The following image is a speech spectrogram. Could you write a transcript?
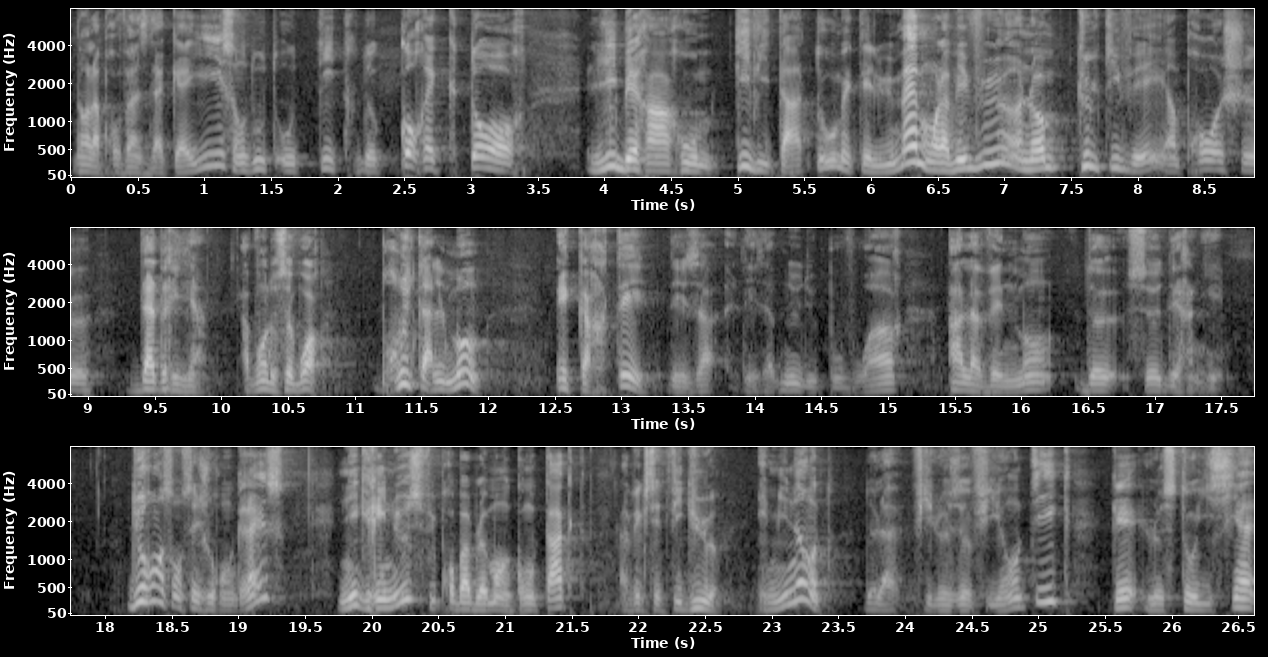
dans la province d'Achaïe, sans doute au titre de corrector liberarum civitatum, était lui-même, on l'avait vu, un homme cultivé, un proche euh, d'Adrien, avant de se voir brutalement écarté des, avenues du pouvoir à l'avènement de ce dernier. Durant son séjour en Grèce, Nigrinus fut probablement en contact avec cette figure éminente de la philosophie antique qu'est le stoïcien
